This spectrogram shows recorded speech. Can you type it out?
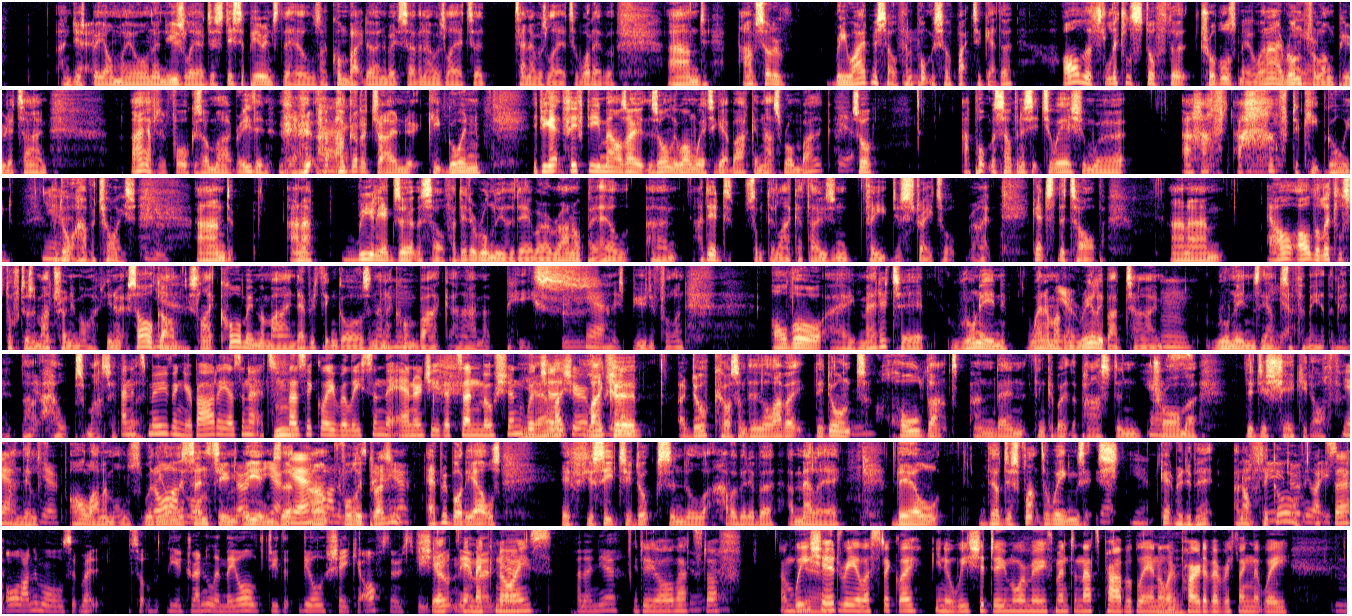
and just Yeah. be on my own and usually I just disappear into the hills. I come back down about 7 hours later, 10 hours later, whatever. And I've sort of rewired myself and I Mm. put myself back together. All this little stuff that troubles me when I run for a long period of time. I have to focus on my breathing. Yeah. I've got to try and keep going. If you get 15 miles out, there's only one way to get back, and that's run back. Yeah. So I put myself in a situation where I have I have to keep going. I don't have a choice, and and I really exert myself. I did a run the other day where I ran up a hill. Um, I did something like a thousand feet just straight up. Right, get to the top, and um, all, all the little stuff doesn't matter anymore. You know, it's all gone. Yeah. It's like calm in my mind. Everything goes, and then I come mm-hmm. back and I'm at peace. Mm-hmm. Yeah. and it's beautiful. And although I meditate, running when I'm having Yeah. a really bad time, mm. running's the answer Yeah. for me at the minute. That Yeah. helps massively. And it's moving your body, isn't it? It's mm. physically releasing the energy that's in motion, which is Mm. like, your like emotion. a, a duck or something. They'll have it. They don't mm. hold that and then think about the past and Yes. trauma. They just shake it off, Yeah. and they'll. Yeah. All animals, we're And the only sentient don't beings Yeah. that Yeah. Aren't fully do, present. yeah. Everybody else, if you see two ducks and they'll have a bit of a, a melee, they'll they'll just flap the wings, sh- Yeah. get rid of it, and They off they go. Don't they? Like you see, all animals, where sort of the adrenaline, they all do the, they all shake it off, so to speak. Shake, don't they And make then, yeah. noise. and then yeah, They do all They that do it, yeah. stuff. And we Yeah. should realistically, you know, we should do more movement and that's probably another part of everything that we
